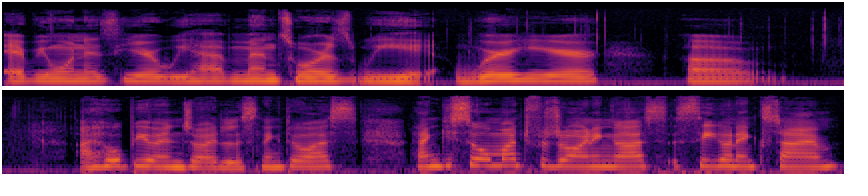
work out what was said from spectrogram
everyone is here. We have mentors. We we're here. Um, I hope you enjoyed listening to us. Thank you so much for joining us. See you next time.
